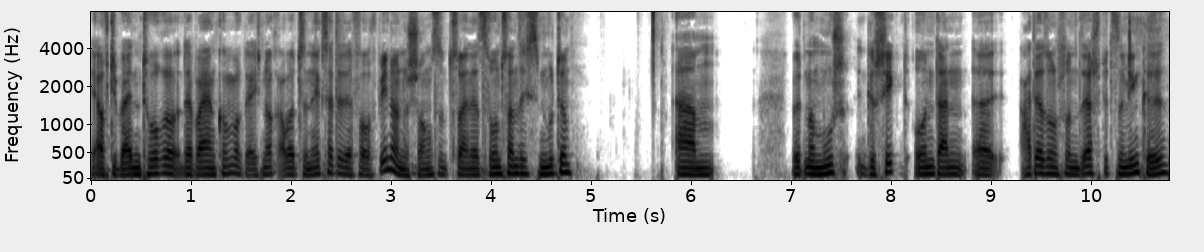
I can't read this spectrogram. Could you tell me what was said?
Ja, auf die beiden Tore der Bayern kommen wir gleich noch, aber zunächst hatte der VfB noch eine Chance, und zwar in der 22. Minute. Ähm, wird Mamouche geschickt und dann äh, hat er so schon einen sehr spitzen Winkel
